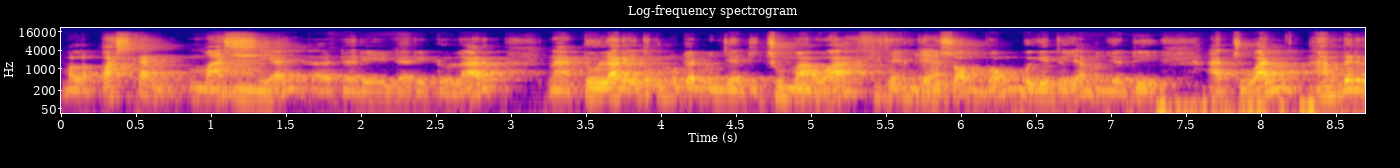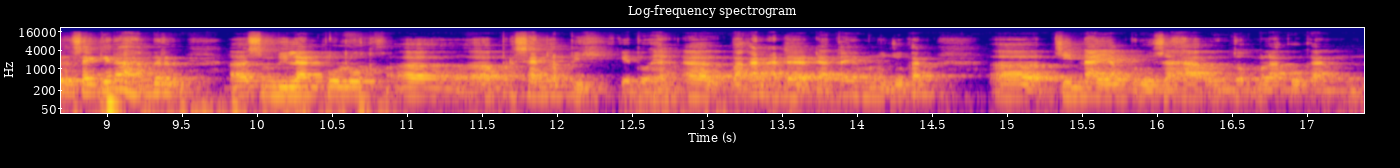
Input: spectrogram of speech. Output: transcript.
melepaskan emas Hmm. ya dari dari dolar. Nah dolar itu kemudian menjadi jumawa gitu ya, menjadi Iya. sombong begitu ya menjadi acuan hampir saya kira hampir eh, 90 eh, persen lebih gitu ya. Eh, bahkan ada data yang menunjukkan Cina yang berusaha untuk melakukan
